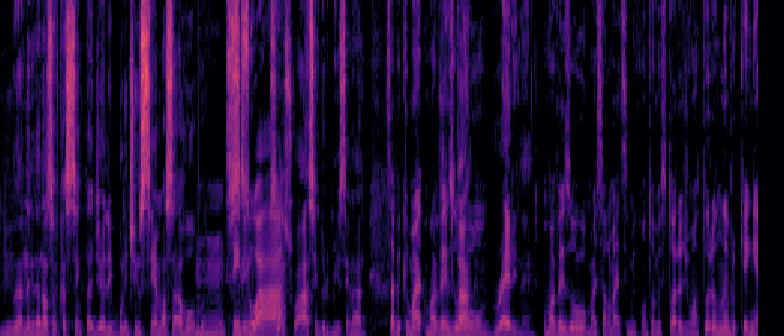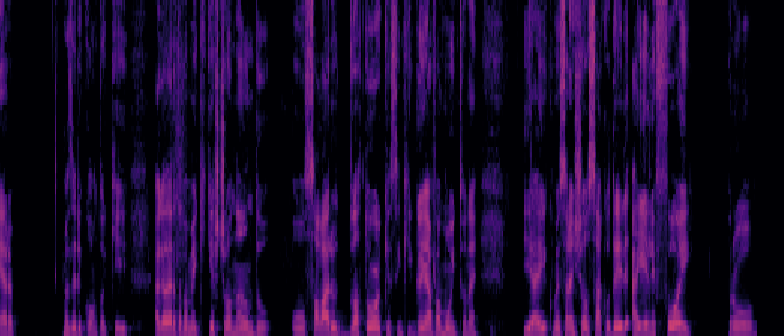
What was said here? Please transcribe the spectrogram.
Não, ainda não, você vai ficar sentadinho ali, bonitinho, sem amassar a roupa. Uhum, sem suar. Sem suar, sem dormir, sem nada. Sabe que uma, uma vez tá o. ready, né? Uma vez o Marcelo Médici me contou uma história de um ator, eu não lembro quem era. Mas ele contou que a galera tava meio que questionando o salário do ator, que assim, que ganhava muito, né? E aí começaram a encher o saco dele. Aí ele foi pro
